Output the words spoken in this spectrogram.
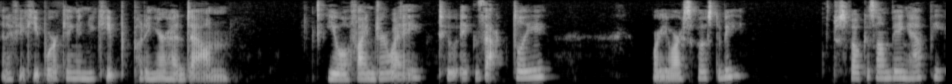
And if you keep working and you keep putting your head down, you will find your way to exactly where you are supposed to be. Just focus on being happy,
